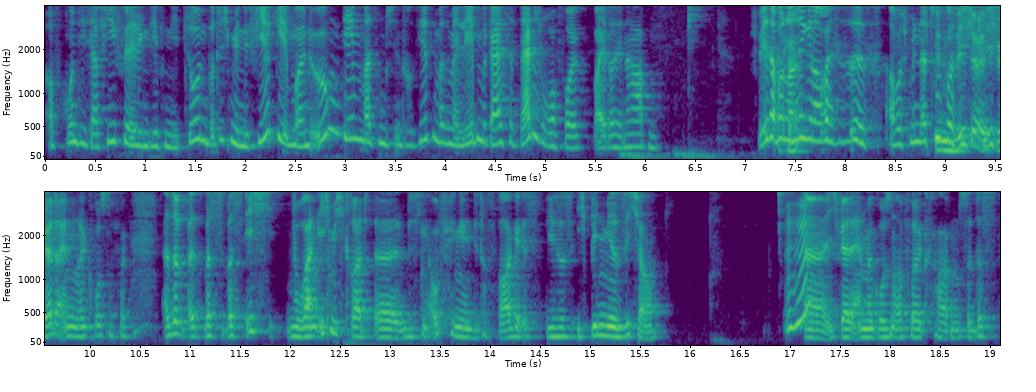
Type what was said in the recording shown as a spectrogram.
aufgrund dieser vielfältigen Definition, würde ich mir eine 4 geben, weil in irgenddem, was mich interessiert und was mein Leben begeistert, werde ich auch Erfolg weiterhin haben. Ich weiß aber noch nicht genau, was es ist. Aber ich bin da Ich bin sicher, ich werde einen großen Erfolg. Also, was, was ich, woran ich mich gerade äh, ein bisschen aufhänge in dieser Frage, ist dieses, ich bin mir sicher. Mhm. Äh, ich werde einmal großen Erfolg haben. So, das,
